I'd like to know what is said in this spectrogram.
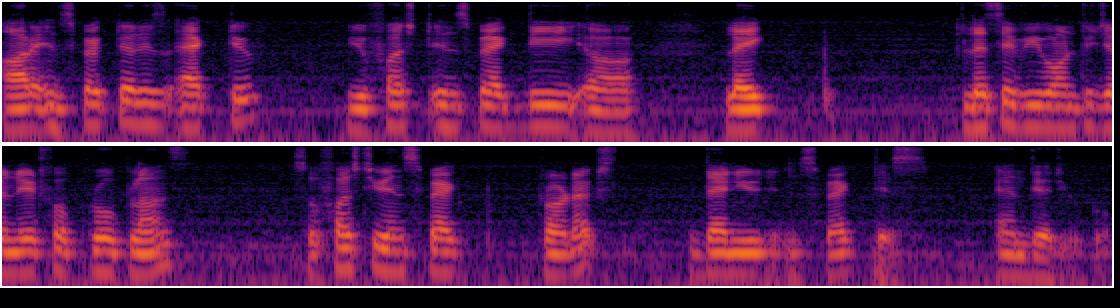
Our inspector is active you first inspect the uh, like let's say we want to generate for pro plans. So first you inspect products then you inspect this and there you go.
